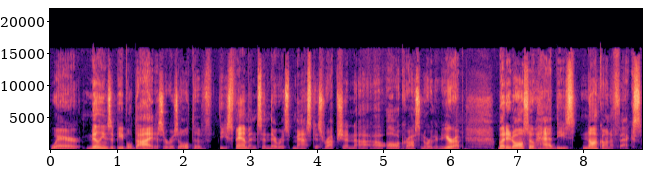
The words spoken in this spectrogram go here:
where millions of people died as a result of these famines, and there was mass disruption uh, all across northern Europe. But it also had these knock-on effects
